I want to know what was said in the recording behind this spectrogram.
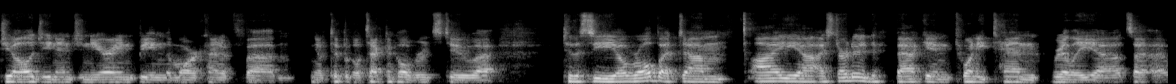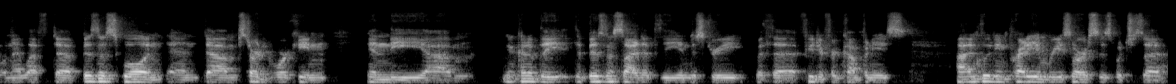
geology and engineering being the more kind of um, you know typical technical routes to uh, to the CEO role. But um, I uh, I started back in 2010, really uh, outside, uh, when I left uh, business school and and um, started working in the um, you know, kind of the the business side of the industry with a few different companies, uh, including Pretium Resources, which is a,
